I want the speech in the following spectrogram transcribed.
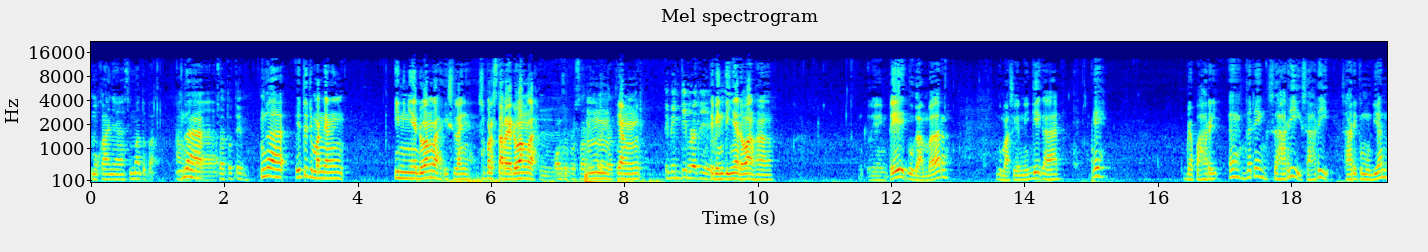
mukanya semua tuh pak Enggak. Suatu tim. Enggak, itu cuman yang ininya doang lah istilahnya. Superstarnya doang lah. Oh superstar. Hmm, yang Tim inti berarti. tim intinya doang ha. Tim inti gue gambar gue masukin IG kan eh berapa hari eh enggak deng sehari sehari sehari kemudian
